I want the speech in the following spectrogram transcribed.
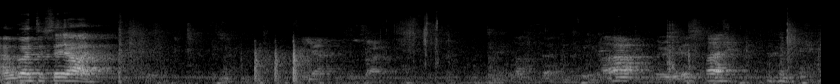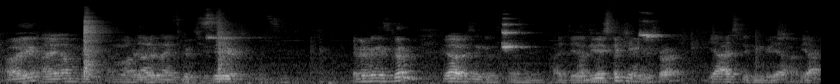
I'm going to say hi. Ah, there he is. Hi. How are you? I am good. I'm good. nice Good to see you. Everything is good? Yeah, everything is. everything. I did. Do you speak English, right? Yeah, I speak English. Yeah. Yeah,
